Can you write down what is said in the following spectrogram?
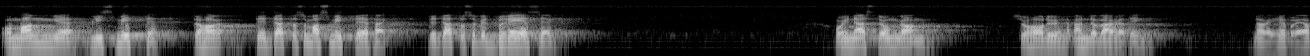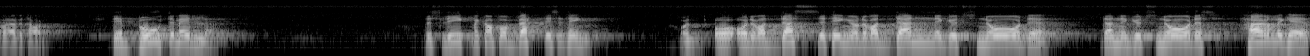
Og mange blir smittet. Det, har, det er dette som har smitteeffekt. Det er dette som vil bre seg. Og i neste omgang så har du enda verre ting der i Hebreabrevet 12. Det er botemiddelet. Det er slik vi kan få vekk disse ting. Og, og, og, det var disse ting, og det var denne Guds nåde, denne Guds nådes herlighet,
